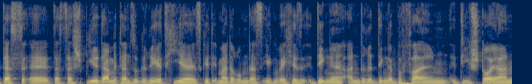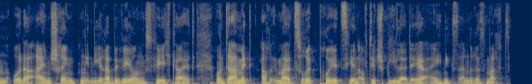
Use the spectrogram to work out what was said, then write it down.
dass, äh, dass das Spiel damit dann suggeriert, hier, es geht immer darum, dass irgendwelche Dinge, andere Dinge befallen, die steuern oder einschränken in ihrer Bewegungsfähigkeit und damit auch immer zurückprojizieren auf den Spieler, der ja eigentlich nichts anderes macht,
